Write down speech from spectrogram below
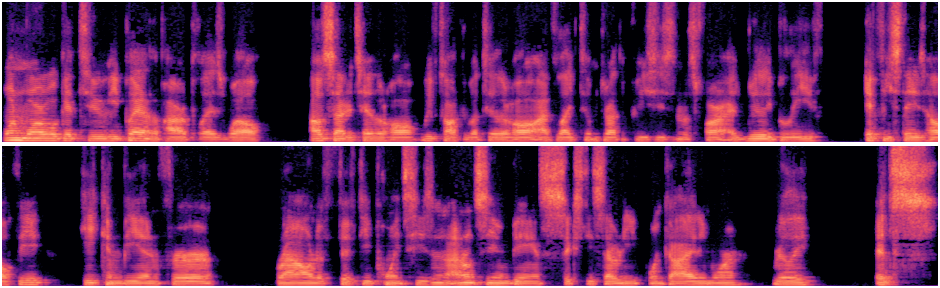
one more we'll get to. He played on the power play as well. Outside of Taylor Hall, we've talked about Taylor Hall. I've liked him throughout the preseason thus far. I really believe if he stays healthy, he can be in for around a 50 point season. I don't see him being a 60, 70 point guy anymore, really. It's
